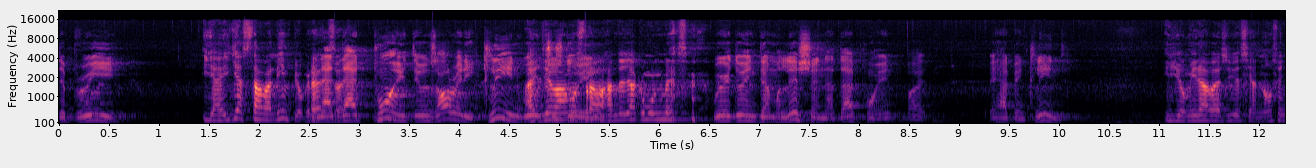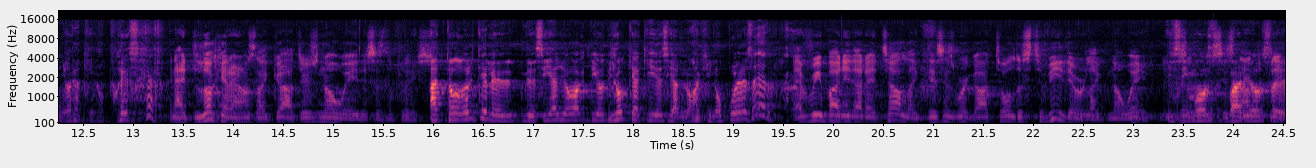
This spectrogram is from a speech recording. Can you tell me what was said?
debris. Y ahí ya estaba limpio, And at that point, it was already clean. We Ahí were just llevamos doing trabajando ya como un mes. We were doing demolition at that point, but it had been cleaned. Y yo miraba eso y decía, no, Señor, aquí no puede ser. And I'd look at it and I was like, God, there's no way this is the place. A todo el que le decía yo, Dios dijo que aquí decía, no, aquí no puede ser. Everybody that I tell, like, this is where God told us to be, they were like, no way. This, Hicimos is varios eh,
